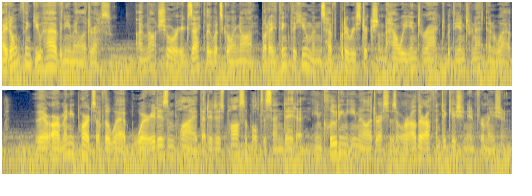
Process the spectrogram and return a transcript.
I don't think you have an email address. I'm not sure exactly what's going on, but I think the humans have put a restriction on how we interact with the internet and web. There are many parts of the web where it is implied that it is possible to send data, including email addresses or other authentication information.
